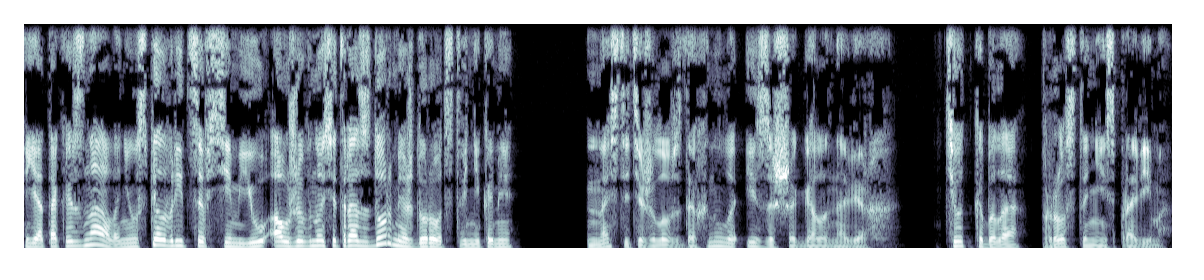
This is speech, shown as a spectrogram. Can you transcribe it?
Я так и знала, не успел влиться в семью, а уже вносит раздор между родственниками». Настя тяжело вздохнула и зашагала наверх. Тетка была просто неисправима.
